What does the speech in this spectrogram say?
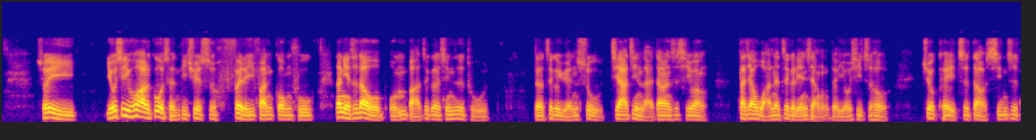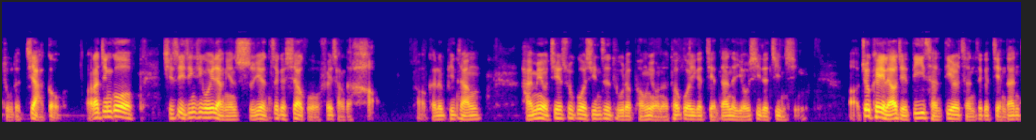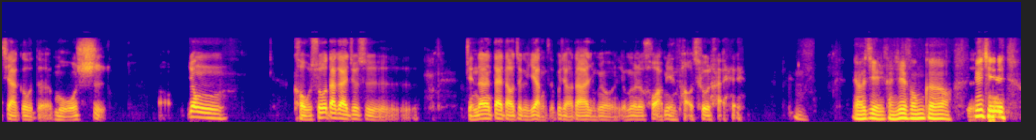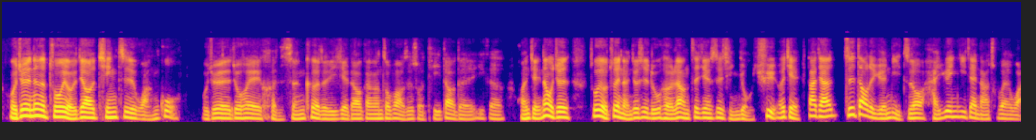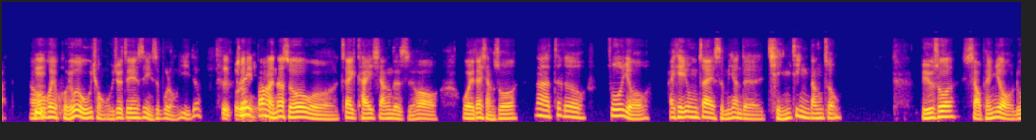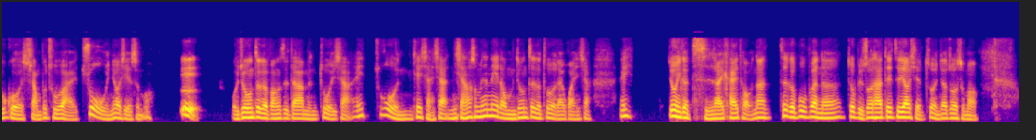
所以游戏化的过程的确是费了一番功夫。那你也知道我，我我们把这个心智图的这个元素加进来，当然是希望。大家玩了这个联想的游戏之后，就可以知道心智图的架构啊。那经过其实已经经过一两年实验，这个效果非常的好。好，可能平常还没有接触过心智图的朋友呢，透过一个简单的游戏的进行啊，就可以了解第一层、第二层这个简单架构的模式。用口说大概就是。简单的带到这个样子，不晓得大家有没有有没有那个画面跑出来？嗯，了解，感谢峰哥哦。因为其实我觉得那个桌游要亲自玩过，我觉得就会很深刻的理解到刚刚周峰老师所提到的一个环节。那我觉得桌游最难就是如何让这件事情有趣，而且大家知道了原理之后还愿意再拿出来玩。然后会回味无穷，我觉得这件事情是不容易的。是，所以包含那时候我在开箱的时候，我也在想说，那这个桌游还可以用在什么样的情境当中？比如说小朋友如果想不出来作文要写什么，嗯，我就用这个方式带他们做一下。哎，作文你可以想一下，你想要什么样的内容，我们就用这个作文来玩一下。哎。用一个词来开头，那这个部分呢，就比如说他这次要写作文叫做什么？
